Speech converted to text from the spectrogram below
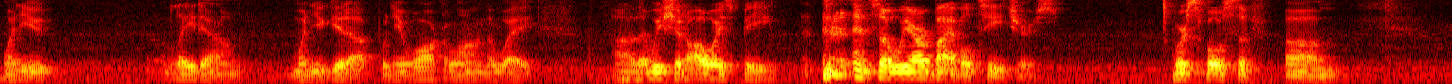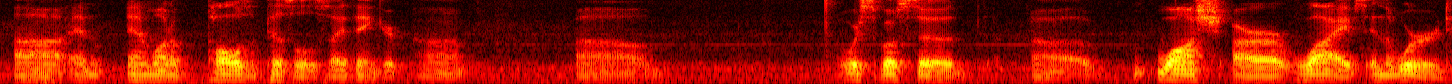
When you lay down, when you get up, when you walk along the way, uh, that we should always be. and so we are Bible teachers. We're supposed to, um, uh, and and one of Paul's epistles, I think, are, uh, uh, we're supposed to uh, wash our wives in the Word,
